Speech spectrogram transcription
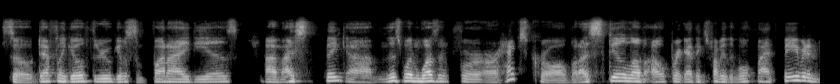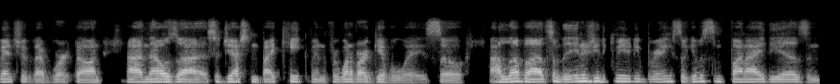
So definitely go through, give us some fun ideas. Um, I think um, this one wasn't for our hex crawl, but I still love Outbreak. I think it's probably the, my favorite adventure that I've worked on, uh, and that was a suggestion by Cakeman for one of our giveaways. So I love uh, some of the energy the community brings. So give us some fun ideas, and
